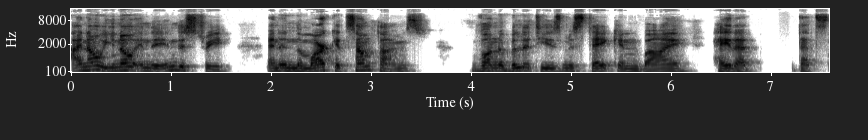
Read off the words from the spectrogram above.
I know, you know, in the industry and in the market, sometimes vulnerability is mistaken by, hey, that that's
